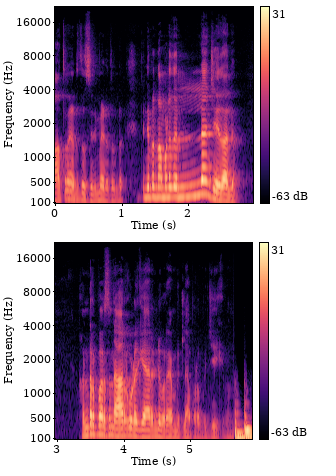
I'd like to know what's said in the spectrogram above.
മാത്രം എടുത്ത് സിനിമ എടുത്തിട്ട് പിന്നെ ഇപ്പം നമ്മളിതെല്ലാം ചെയ്താലും ഹൺഡ്രഡ് പെർസെന്റ് ആർക്കും കൂടെ ഗ്യാരണ്ടി പറയാൻ പറ്റില്ല ആ പടം വിജയിക്കുമെന്ന്.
